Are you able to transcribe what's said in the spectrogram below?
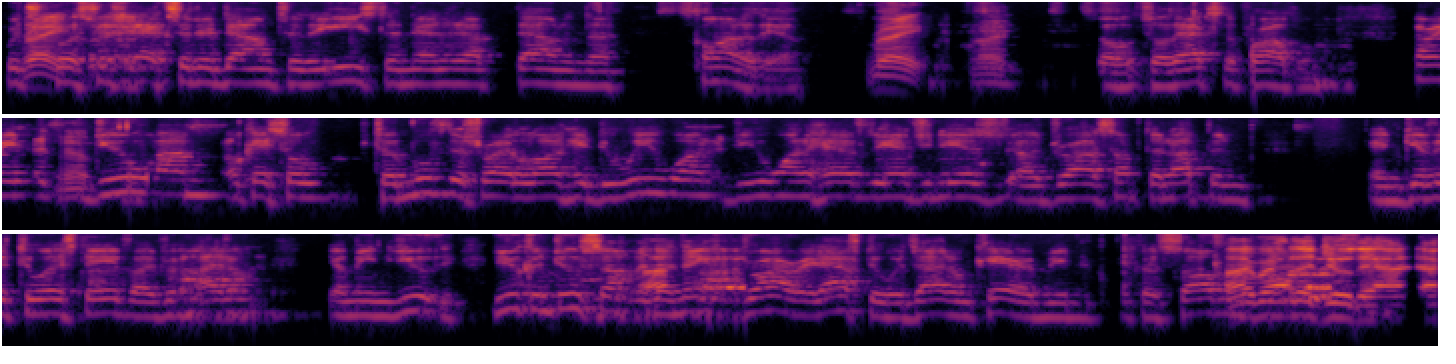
which of course just exited down to the east and ended up down in the corner there. Right. Right. So, so that's the problem. All right, uh, Yep. do you, um, okay, so to move this right along here, do we want, do you want to have the engineers, uh, draw something up and, and give it to us, Dave? I, I don't, I mean, you, you can do something and then they can draw it afterwards. I don't care. I mean, because solving. I'd rather do that. I,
